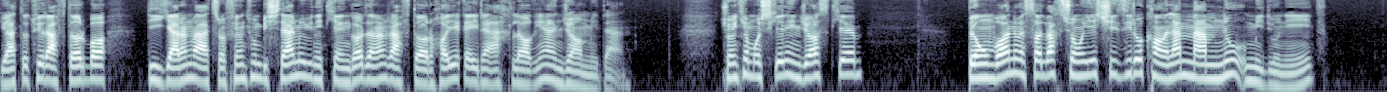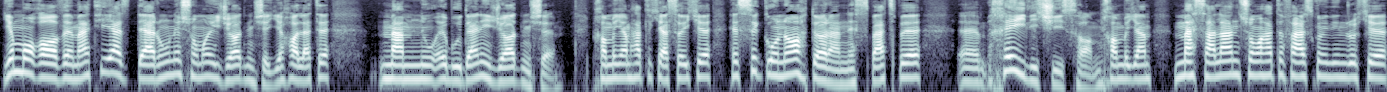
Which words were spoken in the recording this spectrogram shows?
یا حتی توی رفتار با دیگران و اطرافیانتون بیشتر می‌بینید که انگار دارن رفتارهای غیر اخلاقی انجام میدن. چون که مشکل اینجاست که به عنوان مثال وقتی شما یه چیزی رو کاملا ممنوع می‌دونید یه مقاومتی از درون شما ایجاد میشه یه حالت ممنوعه بودن ایجاد میشه. می‌خوام بگم حتی کسایی که حس گناه دارن نسبت به خیلی چیزها. می‌خوام بگم مثلا شما حتی فرض کنید این رو که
